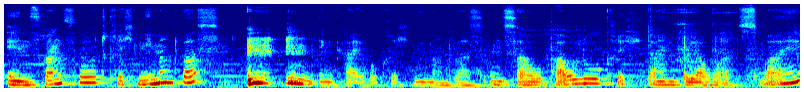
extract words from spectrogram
In Frankfurt kriegt niemand was. In Kairo kriegt niemand was. In Sao Paulo kriegt dein blauer 2.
